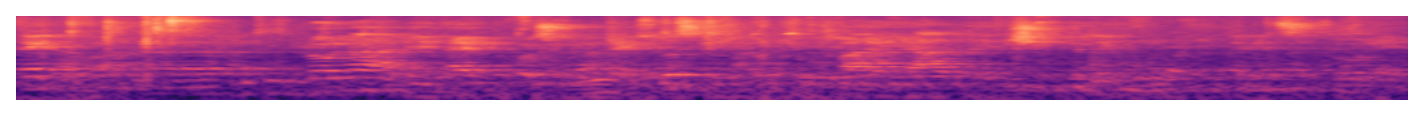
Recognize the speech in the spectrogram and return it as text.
Ecco qua, l'orale è poi su un testo scritto più varie altre discipline comunque nel settore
